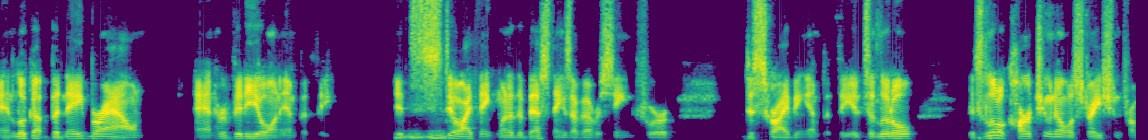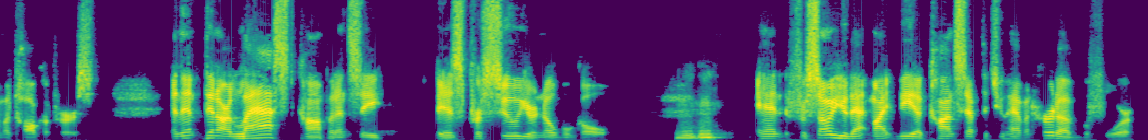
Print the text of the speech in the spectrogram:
and look up Brene Brown and her video on empathy. It's mm-hmm. still, I think, one of the best things I've ever seen for describing empathy. It's a little, it's a little cartoon illustration from a talk of hers. And then, then our last competency is pursue your noble goal. Mm-hmm. And for some of you, that might be a concept that you haven't heard of before.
